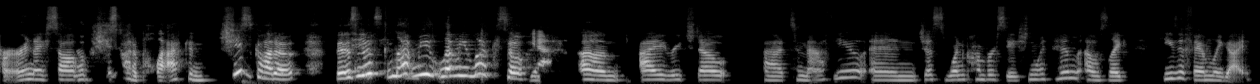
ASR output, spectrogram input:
her and I saw oh, she's got a plaque and she's got a business. Let me let me look. So yeah, um, I reached out uh, to Mathew and just one conversation with him, I was like, he's a family guy.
